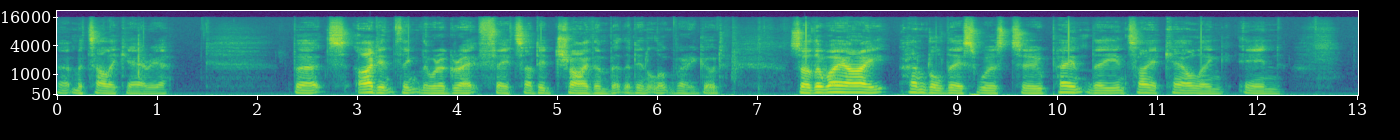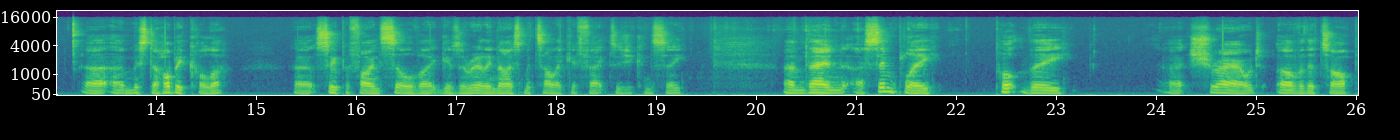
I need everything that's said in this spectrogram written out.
uh, metallic area but I didn't think they were a great fit. I did try them, but they didn't look very good. So the way I handled this was to paint the entire cowling in uh, a Mr. Hobby colour, uh, superfine silver. It gives a really nice metallic effect, as you can see. And then I simply put the uh, shroud over the top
